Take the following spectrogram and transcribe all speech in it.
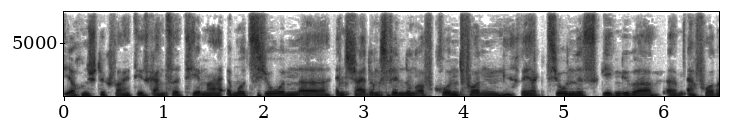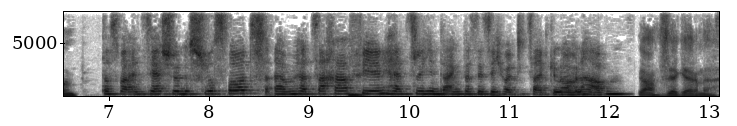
die auch ein Stück weit dieses ganze Thema Emotionen, äh, Entscheidungsfindung aufgrund von Reaktionen des Gegenüber äh, erfordern. Das war ein sehr schönes Schlusswort. Ähm, Herr Zacher, vielen herzlichen Dank, dass Sie sich heute die Zeit genommen haben. Ja, sehr gerne.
